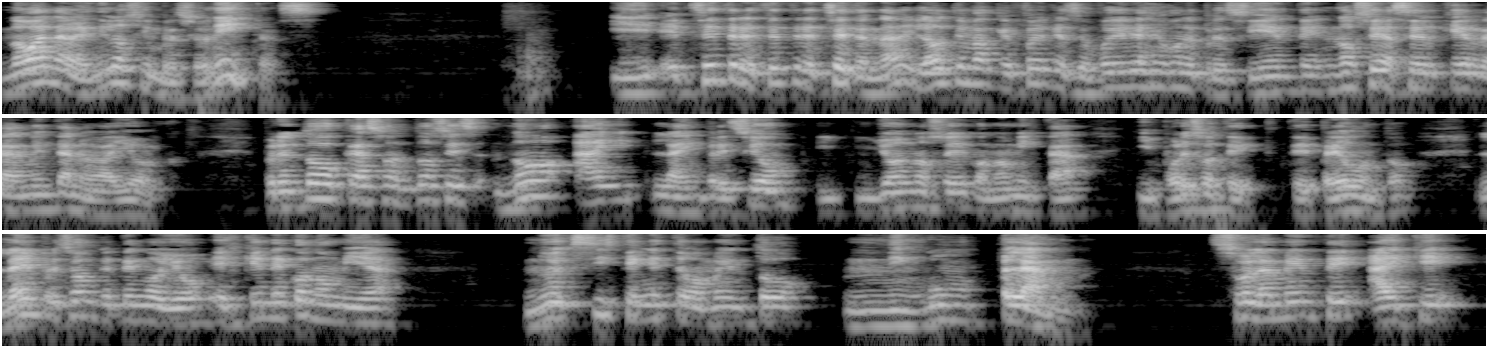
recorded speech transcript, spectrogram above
no van a venir los inversionistas. Y etcétera, etcétera, etcétera. Y la última que fue que se fue de viaje con el presidente, no se acerque realmente a Nueva York. Pero en todo caso, entonces, no hay la impresión, y yo no soy economista y por eso te, te pregunto, la impresión que tengo yo es que en economía no existe en este momento ningún plan. Solamente hay que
